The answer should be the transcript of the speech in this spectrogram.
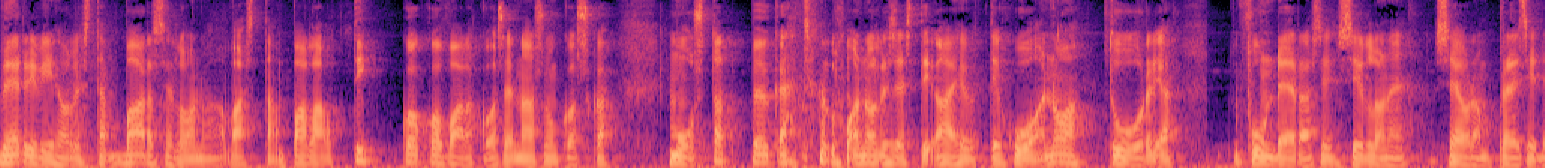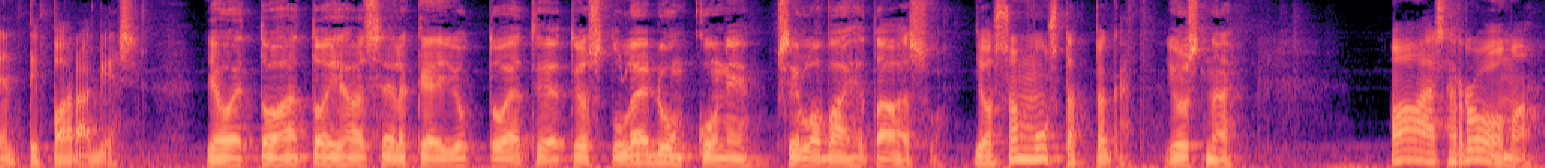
verivihollista Barcelonaa vastaan palautti koko valkoisen asun, koska mustat pökät luonnollisesti aiheutti huonoa tuuria, funderasi silloinen seuran presidentti Parages. Joo, että onhan toi ihan selkeä juttu, että, että jos tulee dunkku, niin silloin vaihdetaan asu. Jos on mustat pökät. Just näin. AS Rooma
